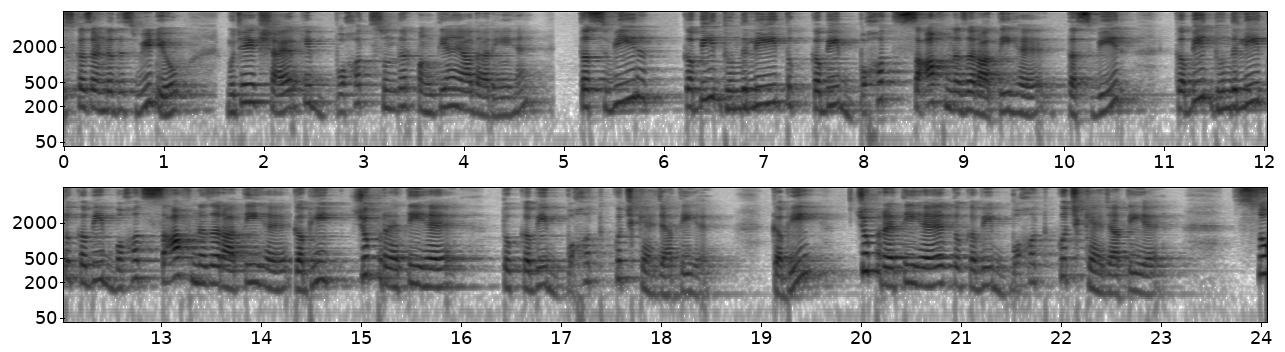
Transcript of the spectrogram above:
discuss under this video मुझे एक शायर की बहुत सुंदर पंक्तियाँ याद आ रही हैं तस्वीर कभी धुंधली तो कभी बहुत साफ़ नज़र आती है तस्वीर कभी धुंधली तो कभी बहुत साफ़ नज़र आती है कभी चुप रहती है तो कभी बहुत कुछ कह जाती है। कभी चुप रहती है तो कभी बहुत कुछ कह जाती है। So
